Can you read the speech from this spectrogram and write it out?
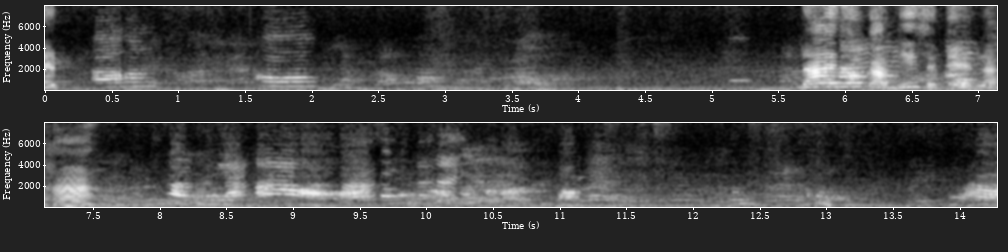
อคุณครูได้เท่ากับ21นะคะ ทำอย่างนี้ค่ะค่ะสมุดไหนค่ะ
